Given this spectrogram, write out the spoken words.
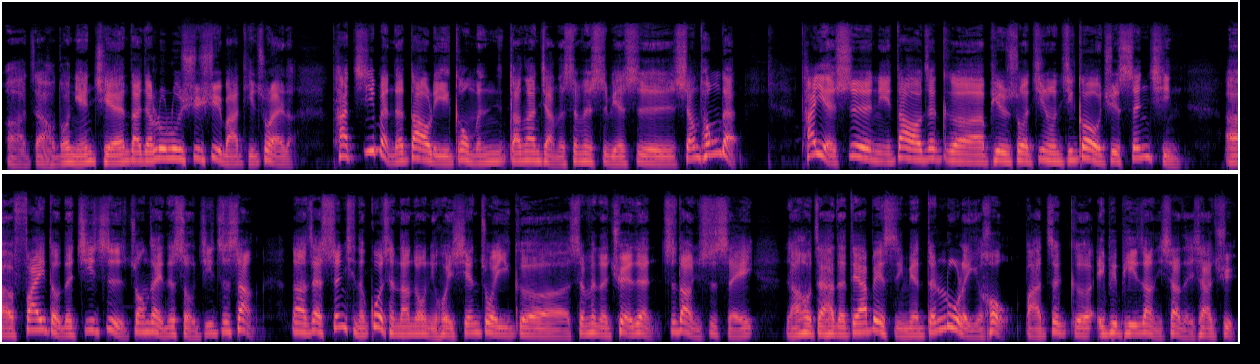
啊，在好多年前大家陆陆续续把它提出来的。它基本的道理跟我们刚刚讲的身份识别是相通的，它也是你到这个，譬如说金融机构去申请，呃，FIDO 的机制装在你的手机之上。那在申请的过程当中，你会先做一个身份的确认，知道你是谁，然后在它的 database 里面登录了以后，把这个 APP 让你下载下去，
